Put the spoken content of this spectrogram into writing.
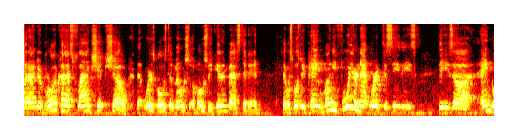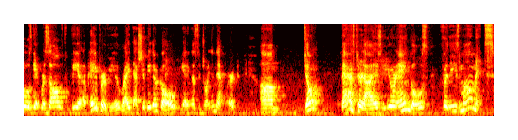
But on your broadcast flagship show that we're supposed to emotionally get invested in, that we're supposed to be paying money for your network to see these these uh, angles get resolved via a pay per view, right? That should be their goal, getting us to join the network. Um, don't bastardize your angles for these moments.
